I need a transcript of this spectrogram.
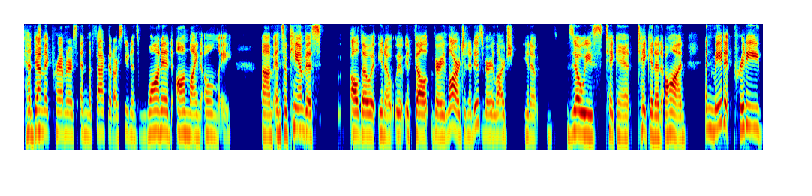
pandemic parameters and the fact that our students wanted online only. Um, and so Canvas, although it, you know, it, it felt very large and it is very large, you know, Zoe's taken it, taken it on and made it pretty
